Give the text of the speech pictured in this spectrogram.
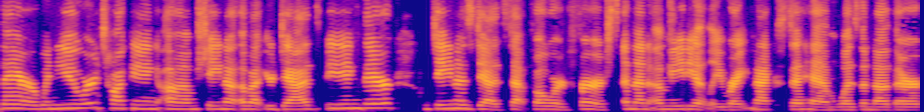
there. When you were talking, um, Shayna, about your dad's being there, Dana's dad stepped forward first. And then immediately right next to him was another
